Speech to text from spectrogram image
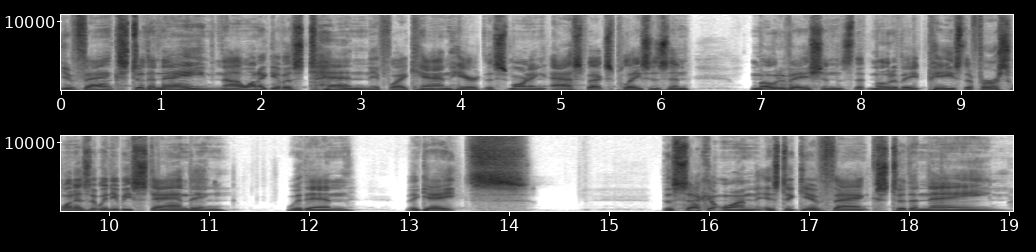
Give thanks to the name. Now, I want to give us 10, if I can, here this morning aspects, places, and motivations that motivate peace. The first one is that we need to be standing within the gates. The second one is to give thanks to the name.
